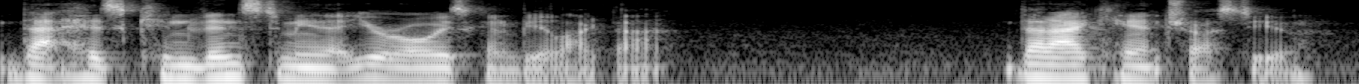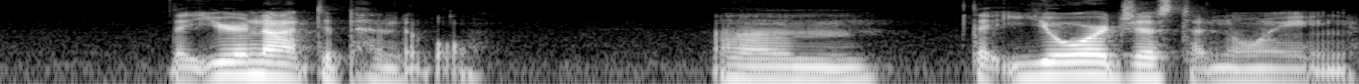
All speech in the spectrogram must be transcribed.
that has convinced me that you're always going to be like that. That I can't trust you. That you're not dependable. Um, that you're just annoying.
